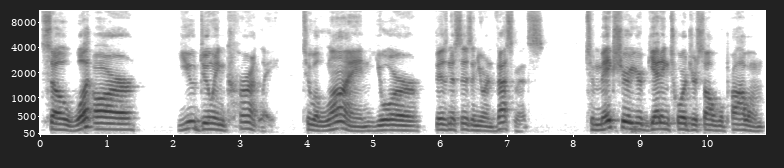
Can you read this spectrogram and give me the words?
So, what are you doing currently to align your businesses and your investments to make sure you're getting towards your solvable problem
